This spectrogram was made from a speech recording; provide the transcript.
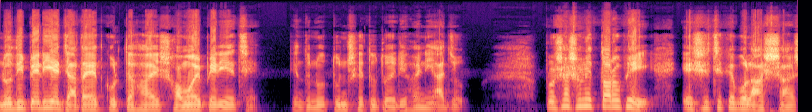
নদী পেরিয়ে যাতায়াত করতে হয়, সময় পেরিয়েছে। কিন্তু নতুন সেতু তৈরি হয়নি আজও। প্রশাসনের তরফে এসেছে কেবল আশ্বাস,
